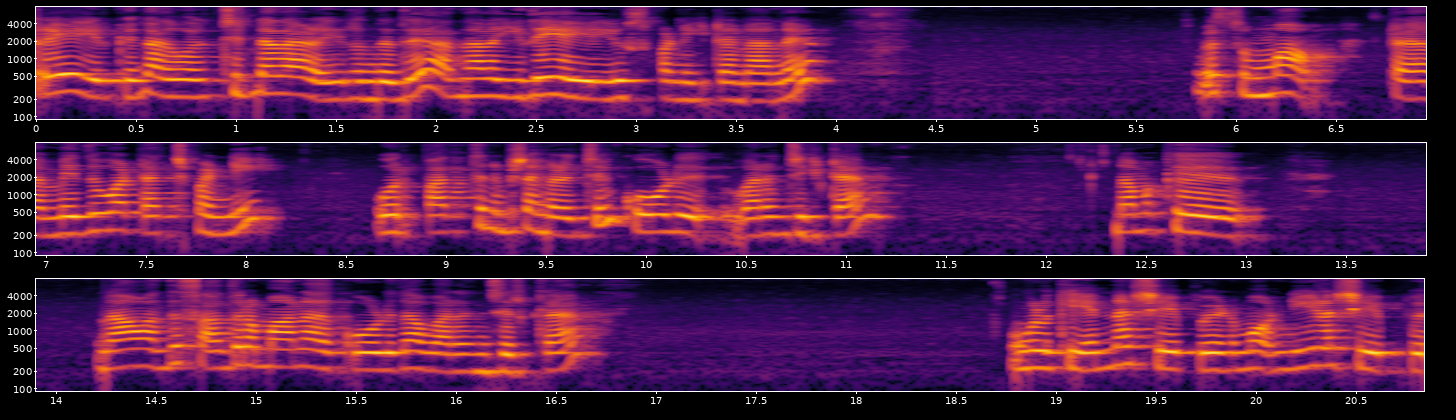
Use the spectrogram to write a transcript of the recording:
ட்ரே இருக்குங்க. அது ஒரு சின்னதாக இருந்தது. அதனால் இதையே யூஸ் பண்ணிக்கிட்டேன் நான். சும்மா ட மெதுவாக டச் பண்ணி ஒரு பத்து நிமிஷம் கழித்து கோடு வரைஞ்சிக்கிட்டேன். நமக்கு நான் வந்து சதுரமான கோடு தான் வரைஞ்சிருக்கேன். உங்களுக்கு என்ன ஷேப் வேணுமோ நீல ஷேப்பு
